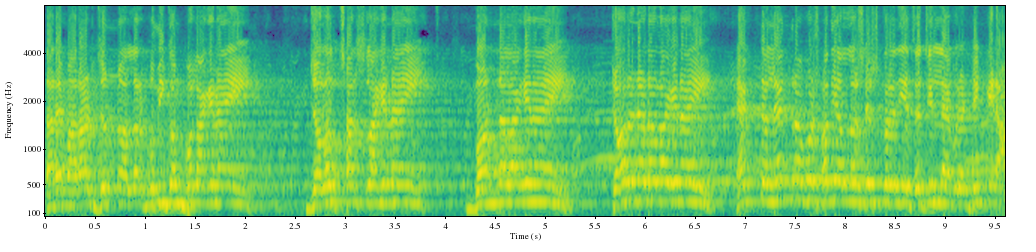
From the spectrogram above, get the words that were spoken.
তারে মারার জন্য আল্লাহর ভূমিকম্প লাগে নাই, জলোচ্ছ্বাস লাগে নাই, বন্যা লাগে নাই, টর্নেডো লাগে নাই। একটা ল্যাংরা বসা দিয়ে আল্লাহ শেষ করে দিয়েছে, চিল্লায় বলেন, ঠিক কিনা?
